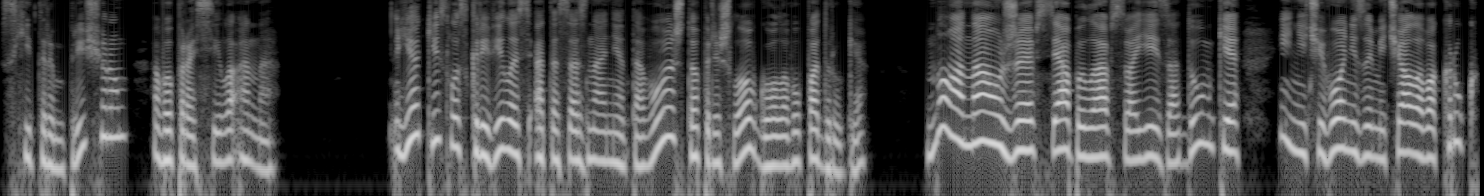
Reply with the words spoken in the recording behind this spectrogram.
С хитрым прищуром вопросила она. Я кисло скривилась от осознания того, что пришло в голову подруге. Но она уже вся была в своей задумке и ничего не замечала вокруг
